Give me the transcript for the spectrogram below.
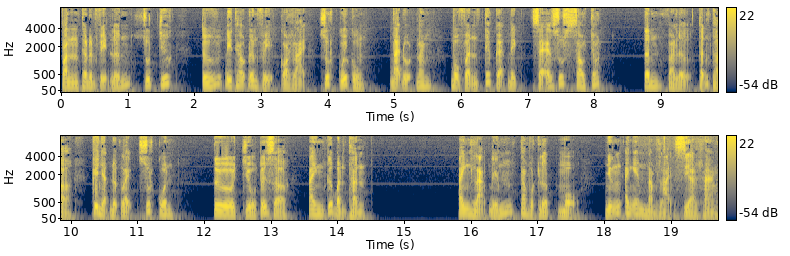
Văn theo đơn vị lớn rút trước, Tứ đi theo đơn vị còn lại rút cuối cùng. Đại đội 5, bộ phận tiếp cận địch sẽ rút sau chót. Tân và Lự thẫn thờ khi nhận được lệnh rút quân. Từ chiều tới giờ, anh cứ bận thần. Anh lạng đến thăm một lượt mộ, những anh em nằm lại xìa làng.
